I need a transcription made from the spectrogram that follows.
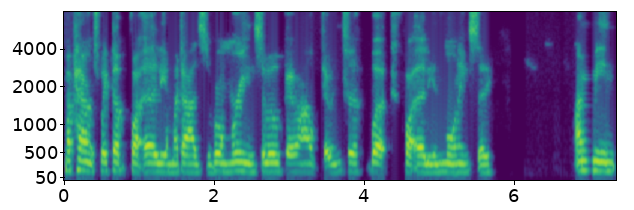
my parents wake up quite early and my dad's a Royal Marine, so we'll go out going to work quite early in the morning. So, I mean,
